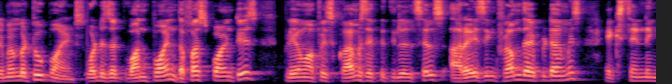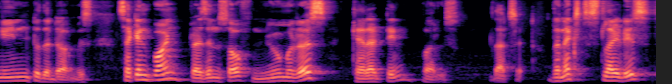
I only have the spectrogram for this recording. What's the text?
Remember two points. What is that? One point, the first point is pleomorphic squamous epithelial cells arising from the epidermis extending into the dermis. Second point, presence of numerous keratin pearls. That's it. The next slide is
